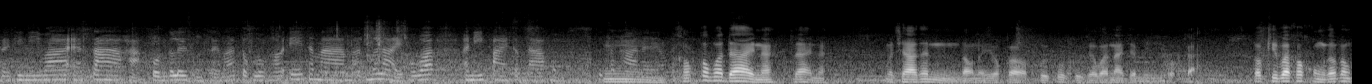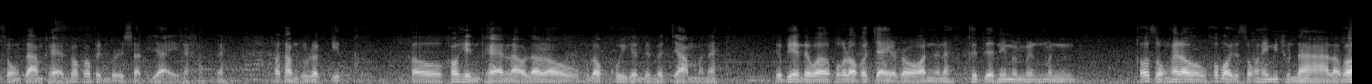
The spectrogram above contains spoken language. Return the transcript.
แต่ทีนี้ว่าแอสตราค่ะ คนก็เลยสงสัยว่าตกลงแล้วเอ๊จะมาเมื่อไหร่ เพราะว่าอันนี้ปลายสัปดาห์ของ พฤษภาแล้วอืมเขาก็ว่าได้นะได้นะเมื่อเช้าท่านรองนายกก็คุยพูดคุยกันว่าน่าจะมีโอกาส ก็คิดว่าเขาคงต้องต้องส่งตามแผน เพราะเขาเป็นบริษัทใหญ่นะครับนะเขาทำธุรกิจเขาเขาเห็นแผนเราแล้วเราเราคุยกันเป็นประจำอะนะคือเพียงแต่ว่าพวกเราก็ใจร้อนนะนะคือเดือนนี้มันมันมันเขาส่งให้เราเขาบอกจะส่งให้มิถุนาแล้วก็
